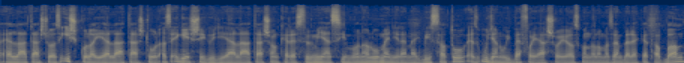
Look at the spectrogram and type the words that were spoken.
ellátástól, az iskolai ellátástól, az egészségügyi ellátáson keresztül milyen színvonalú, mennyire megbízható, ez ugyanúgy befolyásolja azt gondolom az embereket abban,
